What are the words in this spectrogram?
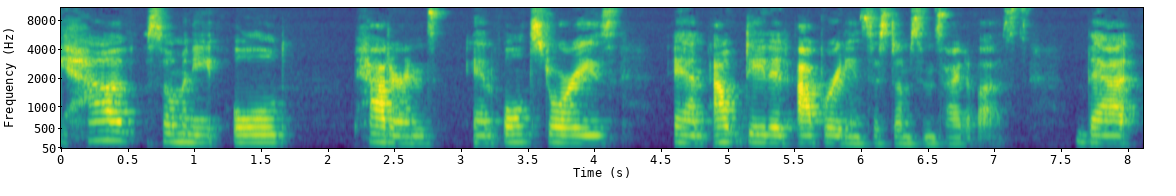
have so many old patterns and old stories and outdated operating systems inside of us that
